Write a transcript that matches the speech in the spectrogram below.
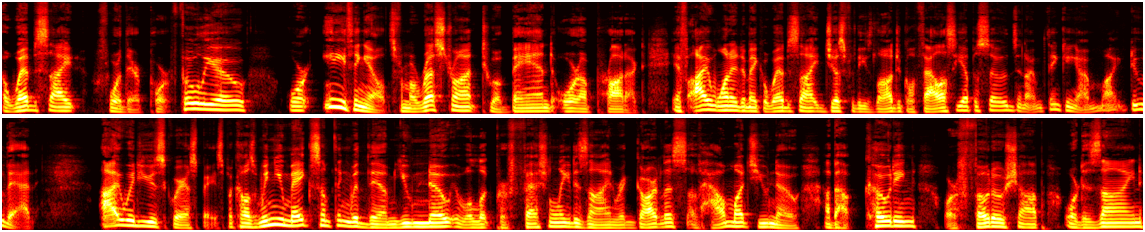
a website for their portfolio or anything else from a restaurant to a band or a product. If I wanted to make a website just for these logical fallacy episodes, and I'm thinking I might do that, I would use Squarespace because when you make something with them, you know it will look professionally designed regardless of how much you know about coding or Photoshop or design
